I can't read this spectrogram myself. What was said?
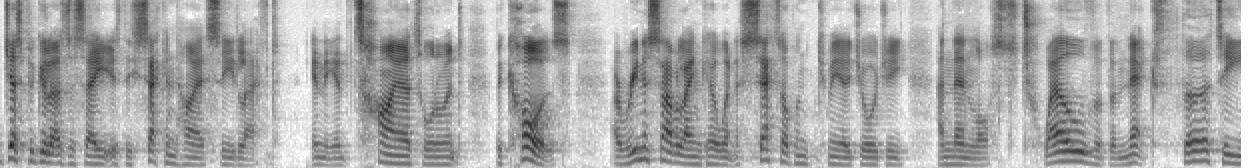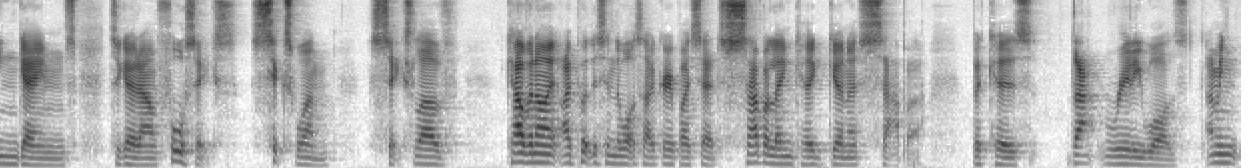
Jess Pegula, as I say, is the second highest seed left in the entire tournament because Aryna Sabalenka went a set up on Camila Giorgi and then lost 12 of the next 13 games to go down 4 6, 6 1, 6 love. Calvin, I, I put this in the WhatsApp group. I said Sabalenka gonna Saba because that really was. I mean,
